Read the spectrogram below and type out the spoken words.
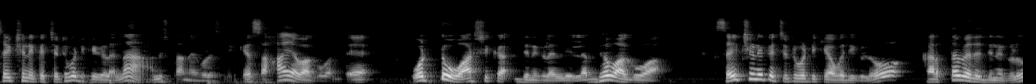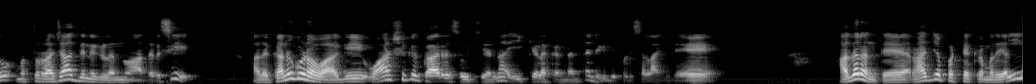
ಶೈಕ್ಷಣಿಕ ಚಟುವಟಿಕೆಗಳನ್ನು ಅನುಷ್ಠಾನಗೊಳಿಸಲಿಕ್ಕೆ ಸಹಾಯವಾಗುವಂತೆ ಒಟ್ಟು ವಾರ್ಷಿಕ ದಿನಗಳಲ್ಲಿ ಲಭ್ಯವಾಗುವ ಶೈಕ್ಷಣಿಕ ಚಟುವಟಿಕೆ ಅವಧಿಗಳು ಕರ್ತವ್ಯದ ದಿನಗಳು ಮತ್ತು ರಜಾ ದಿನಗಳನ್ನು ಆಧರಿಸಿ ಅದಕ್ಕನುಗುಣವಾಗಿ ವಾರ್ಷಿಕ ಕಾರ್ಯಸೂಚಿಯನ್ನು ಈ ಕೆಳಕಂಡಂತೆ ನಿಗದಿಪಡಿಸಲಾಗಿದೆ. ಅದರಂತೆ ರಾಜ್ಯ ಪಠ್ಯಕ್ರಮದ ಎಲ್ಲ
